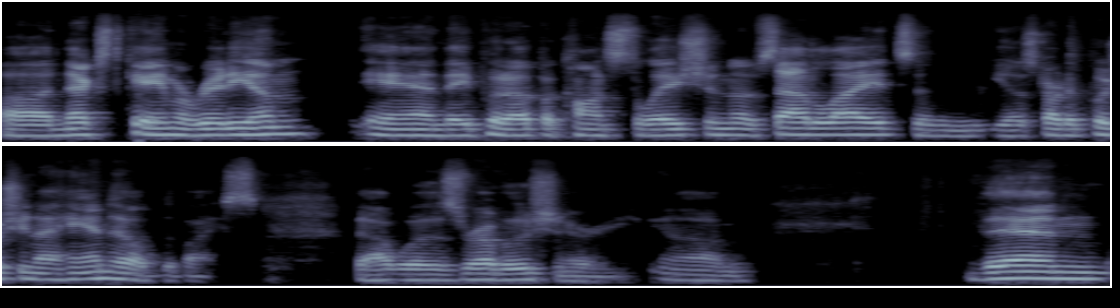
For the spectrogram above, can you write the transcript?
Uh, next came Iridium, and they put up a constellation of satellites and you know started pushing a handheld device. That was revolutionary. Um, then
